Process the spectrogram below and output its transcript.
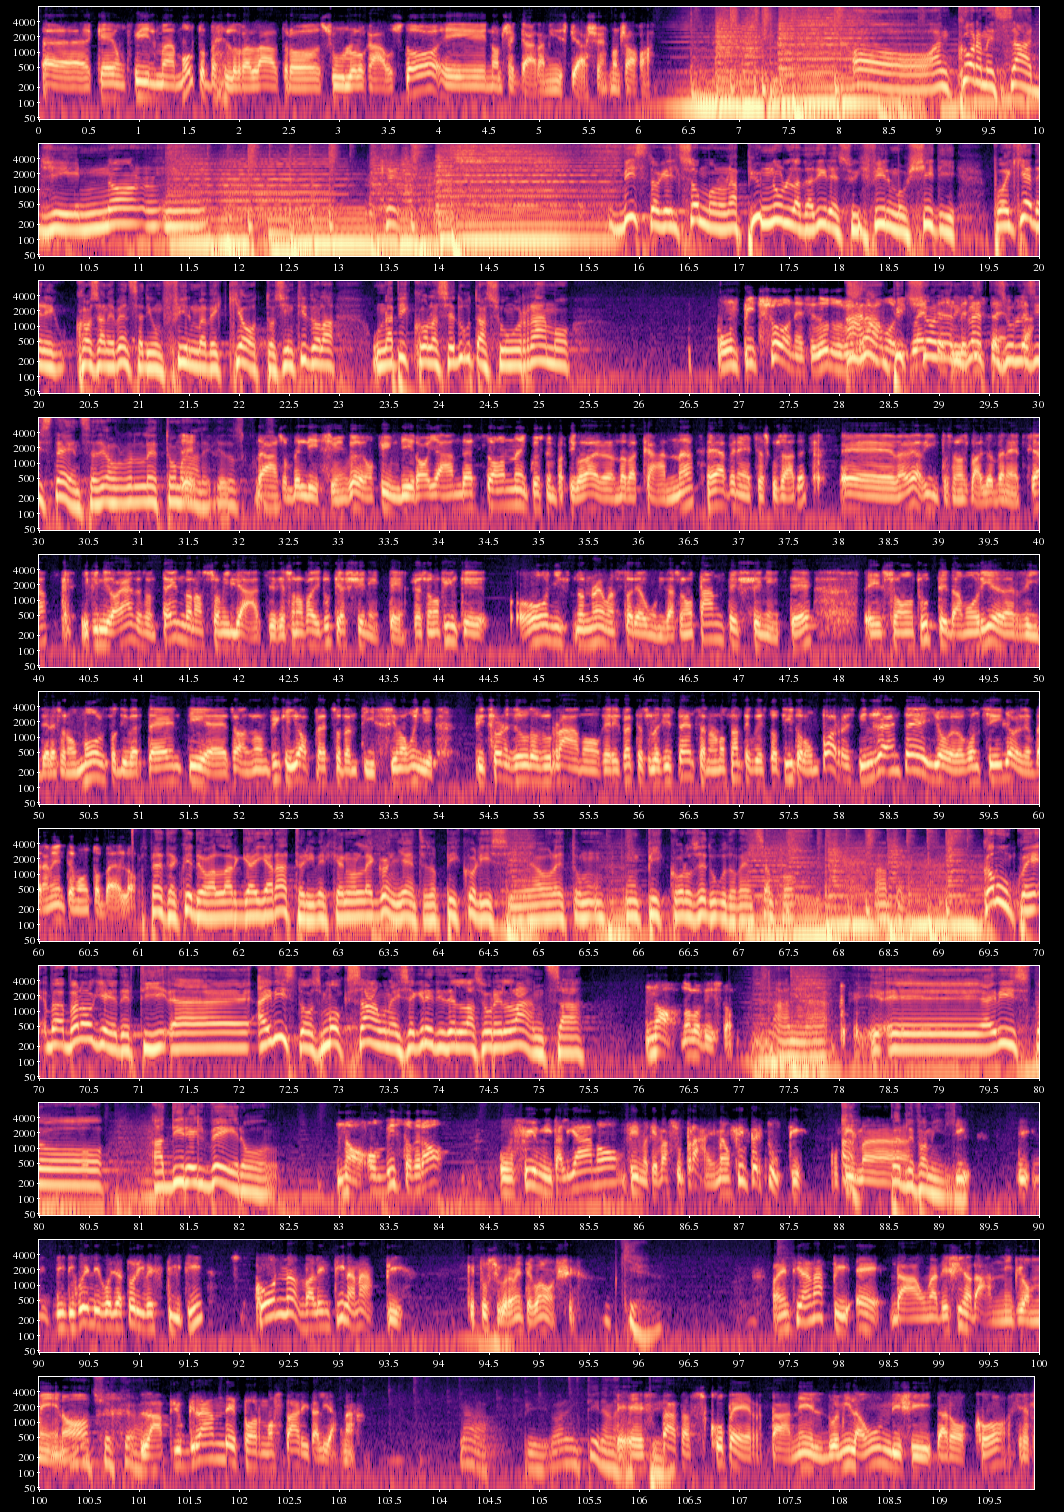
eh, che è un film molto bello tra l'altro sull'olocausto e non c'è gara, mi dispiace, non ce la fa. Oh, ancora messaggi. Non, mm, che- visto che il sommo non ha più nulla da dire sui film usciti, puoi chiedere cosa ne pensa di un film vecchiotto? Si intitola Una piccola seduta su un ramo. Un piccione seduto sul Ah, no, ramo un piccione riflette sull'esistenza. sull'esistenza. Ho letto Sì. male, chiedo scusa. Ah, sono bellissimi. Quello è un film di Roy Anderson, in questo in particolare era andato a Cannes, eh, a Venezia, scusate, eh, aveva vinto se non sbaglio a Venezia. I film di Roy Anderson tendono a somigliarsi perché sono fatti tutti a scenette, cioè sono film che ogni, non è una storia unica, sono tante scenette e sono tutte da morire da ridere, sono molto divertenti, e, insomma, sono film che io apprezzo tantissimo, quindi Piccione seduto sul ramo che riflette sull'esistenza, nonostante questo titolo un po' respingente, io ve lo consiglio perché è veramente molto bello. Aspetta, qui devo allargare i caratteri perché non leggo niente, sono piccolissimi. Avevo letto un, un piccolo seduto, pensa un po'. Vabbè. Comunque, volevo chiederti, eh, hai visto Smoke Sauna, i segreti della sorellanza? No, non l'ho visto. Anna, E- e- hai visto A dire il vero? No, ho visto però un film italiano, un film che va su Prime, è un film per tutti, un Ah, film eh, per le famiglie. Di, di- di- di quelli con gli attori vestiti, con Valentina Nappi, che tu sicuramente conosci. Chi è? Valentina Nappi è da una decina d'anni più o meno Ah, la più grande pornostar italiana. Nappi, Valentina È Nappi. stata scoperta nel 2011 da Rocco, che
